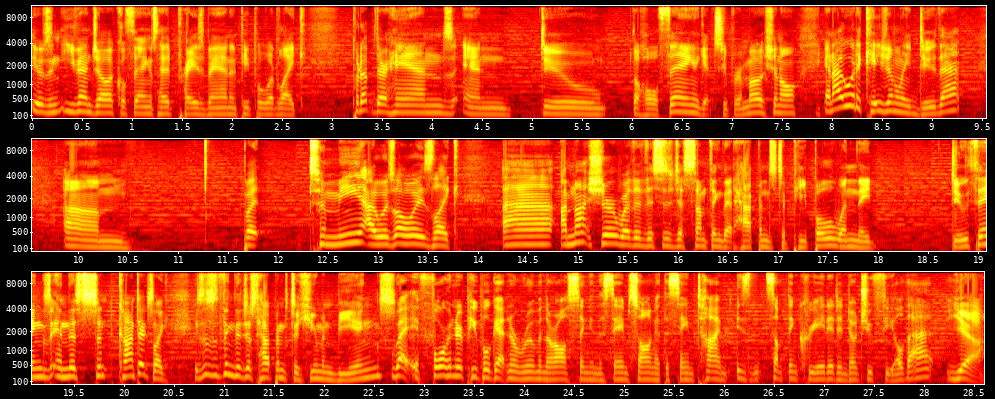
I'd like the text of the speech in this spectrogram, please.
it was an evangelical thing. So I had praise band, and people would like put up their hands and do the whole thing and get super emotional. And I would occasionally do that. Um, but to me, I was always like, uh, I'm not sure whether this is just something that happens to people when they do things in this context. Like, is this a thing that just happens to human beings? Right. If 400 people get in a room and they're all singing the same song at the same time, isn't something created and don't you feel that? Yeah.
